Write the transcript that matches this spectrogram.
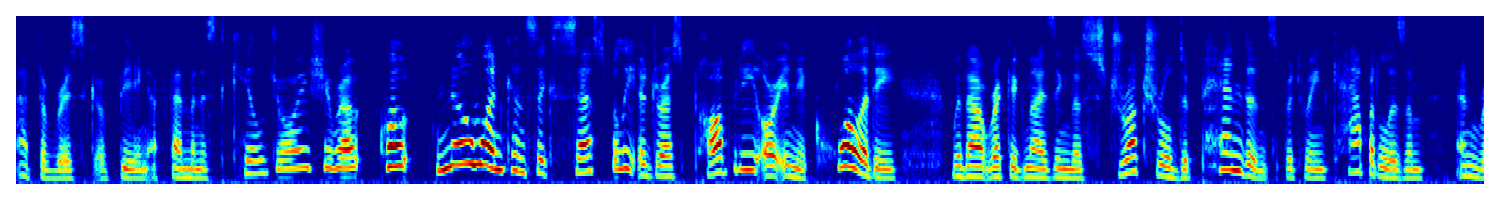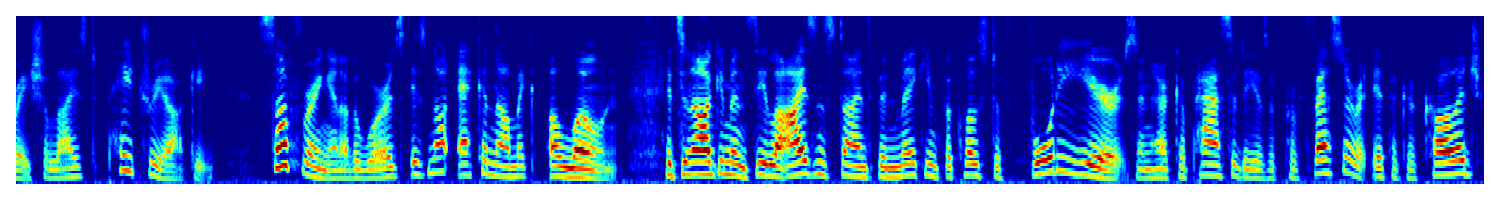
at the risk of being a feminist killjoy. She wrote, quote, "No one can successfully address poverty or inequality without recognizing the structural dependence between capitalism and racialized patriarchy." Suffering, in other words, is not economic alone. It's an argument Zillah Eisenstein's been making for close to 40 years in her capacity as a professor at Ithaca College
